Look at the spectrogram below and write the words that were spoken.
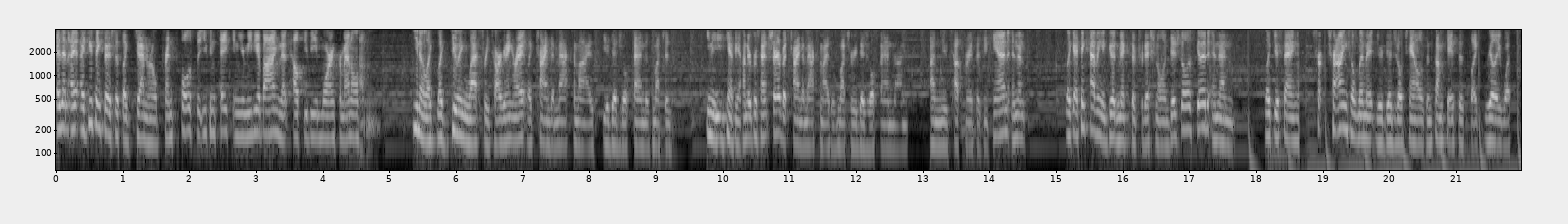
And then I, I, do think there's just like general principles that you can take in your media buying that help you be more incremental. Um, you know, like like doing less retargeting, right? Like trying to maximize your digital spend as much as you know. You can't be 100% sure, but trying to maximize as much of your digital spend on on new customers as you can. And then like I think having a good mix of traditional and digital is good, and then like you're saying, tr- trying to limit your digital channels in some cases like really what's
